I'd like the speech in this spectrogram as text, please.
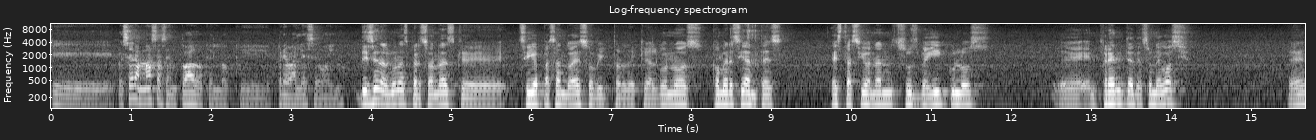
que pues era más acentuado que lo que prevalece hoy, ¿no? Dicen algunas personas que sigue pasando eso, Víctor, de que algunos comerciantes estacionan sus vehículos eh, enfrente de su negocio. ¿eh?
